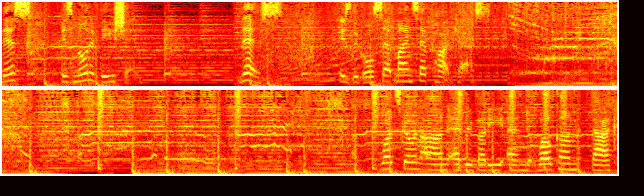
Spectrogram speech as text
This is motivation. This is the Goal Set Mindset Podcast. What's going on, everybody, and welcome back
